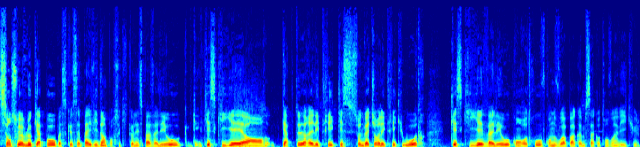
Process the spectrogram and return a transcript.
Si on soulève le capot, parce que c'est pas évident pour ceux qui connaissent pas Valeo, qu'est-ce qui est en capteur électrique, sur une voiture électrique ou autre, qu'est-ce qui est Valeo qu'on retrouve, qu'on ne voit pas comme ça quand on voit un véhicule?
